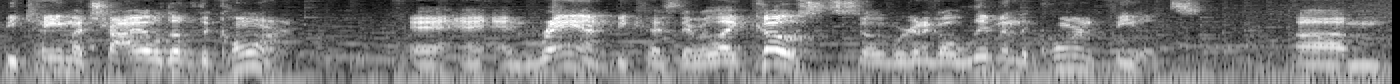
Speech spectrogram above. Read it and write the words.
became a child of the corn and, and, and ran because they were like ghosts. So we're gonna go live in the cornfields. Um,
